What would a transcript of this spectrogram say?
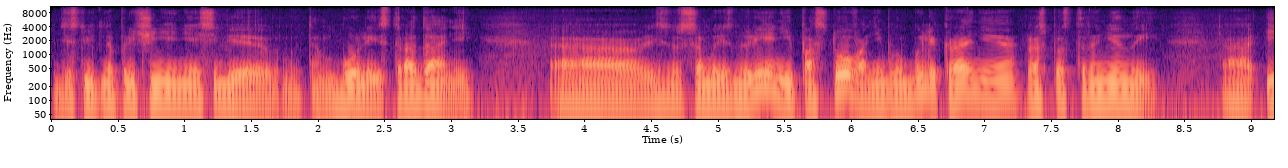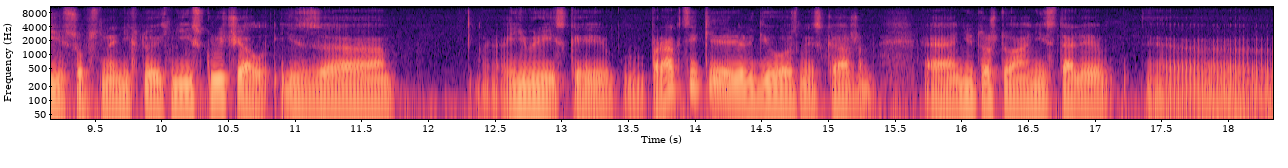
действительно, причинения себе там, боли и страданий, э, самоизнурений, постов, они были крайне распространены. Э, и, собственно, никто их не исключал из э, еврейской практики религиозной, скажем. Э, не то, что они стали э,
